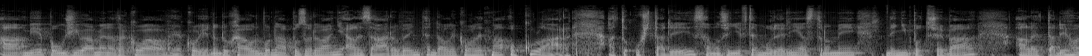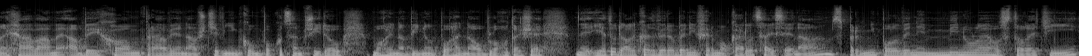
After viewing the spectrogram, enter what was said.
a my je používáme na taková jako jednoduchá odborná pozorování, ale zároveň ten dalekohled má okulár. A to už tady, samozřejmě v té moderní astronomii není potřeba, ale tady ho necháváme, abychom právě návštěvníkům, pokud sem přijdou, mohli nabídnout pohled na oblohu. Takže je to dalekohled vyrobený firmou Carl Zeiss Jena z první poloviny minulého století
